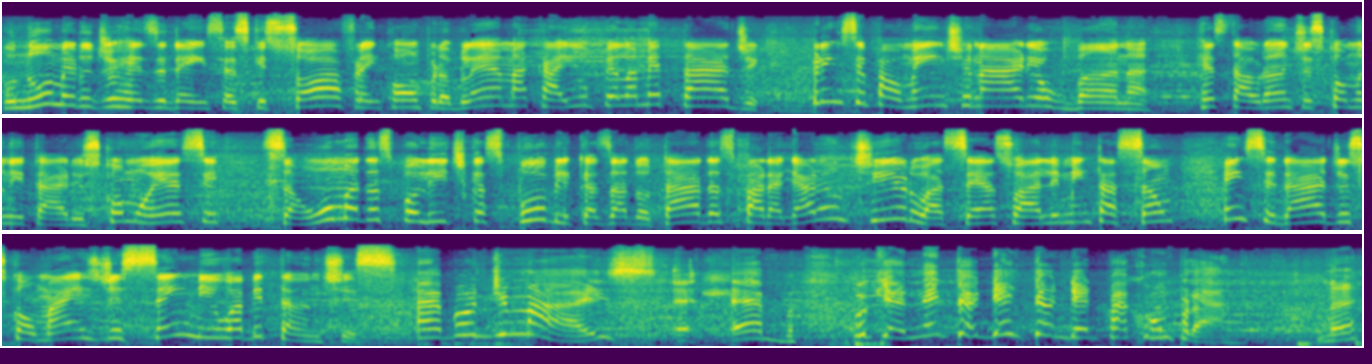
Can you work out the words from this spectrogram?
o número de residências que sofrem com o problema caiu pela metade, principalmente na área urbana. Restaurantes comunitários como esse são uma das políticas públicas adotadas para garantir o acesso à alimentação em cidades com mais de 100 mil habitantes. É bom demais, é, é porque nem tem, nem tem dinheiro para comprar. Né?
